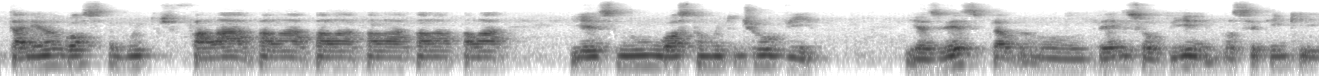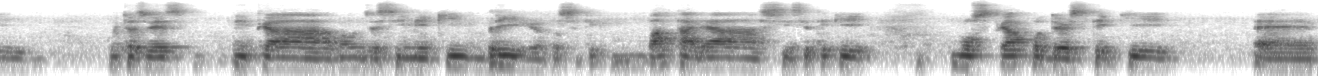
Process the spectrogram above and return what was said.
O italiano gosta muito de falar, falar, falar, falar, falar, falar, e eles não gostam muito de ouvir. E às vezes, para eles ouvirem, você tem que, muitas vezes, entrar, vamos dizer assim, meio que em briga, você tem que batalhar, assim, você tem que mostrar poder, você tem que é,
